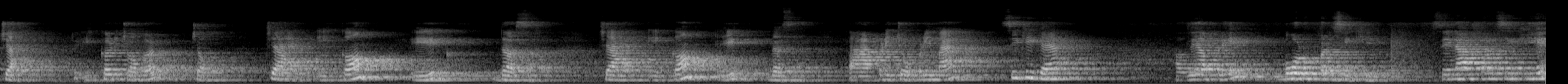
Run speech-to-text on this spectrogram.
ચાર. તો એકડ ચોગડ ચૌદ. ચાર એકમ એક દસ. ચાર એકમ એક દસ. તો આપણે ચોપડીમાં શીખી ગયા. હવે આપણે બોર્ડ ઉપર શીખીએ. શેના ઉપર શીખીએ,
